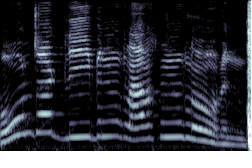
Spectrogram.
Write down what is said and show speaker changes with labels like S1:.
S1: Montag lieben, glauben, globen.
